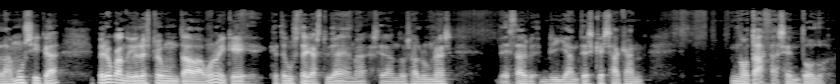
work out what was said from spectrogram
la música, pero cuando yo les preguntaba, bueno, ¿y qué, qué, te gustaría estudiar? Además, eran dos alumnas de estas brillantes que sacan notazas en todo.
